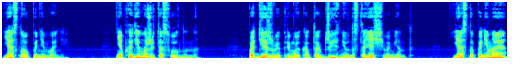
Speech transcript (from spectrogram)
ясного понимания, необходимо жить осознанно поддерживая прямой контакт с жизнью в настоящий момент, ясно понимая,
